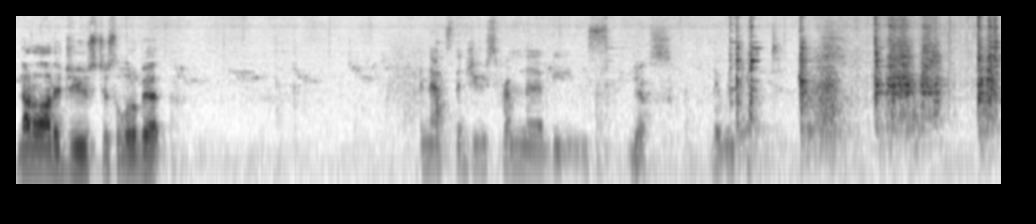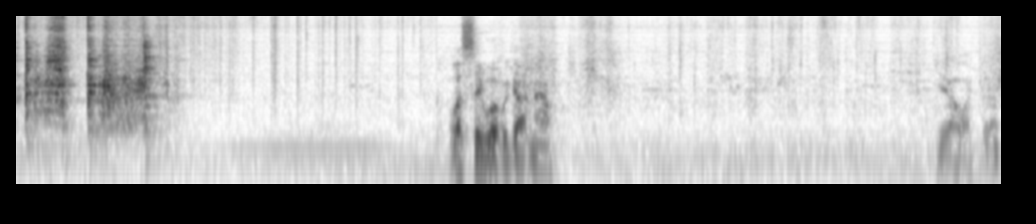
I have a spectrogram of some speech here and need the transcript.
Not a lot of juice, just a little bit. And that's the juice from the beans Yes. that we kept. Let's see what we got now. Yeah, I like that.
